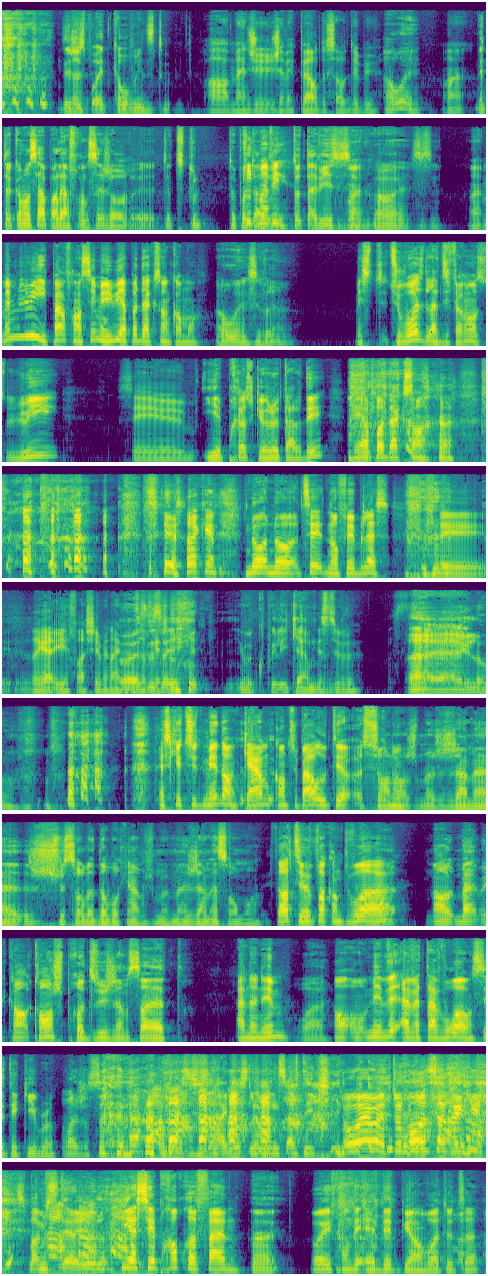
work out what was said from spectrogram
juste pour être compris du tout. Ah, man, j'avais peur de ça au début. Ah ouais? Ouais. Mais t'as commencé à parler en français, genre, euh, t'as tout. T'as pas Toute ta- ma vie. Toute ta vie, c'est ça? Ouais. Ouais, ouais, c'est ça. Ouais. Même lui, il parle français, mais lui, il a pas d'accent comme moi. Ah ouais, c'est vrai. Mais si tu- vois la différence. Lui, c'est, il est presque retardé, mais il n'a pas d'accent. c'est fucking nos, nos, tu sais, nos faiblesses. C'est, regarde, il est fâché maintenant. il va Ouais, ça. Il va couper les cams. Qu'est-ce que tu veux? Hey, hey, là. Est-ce que tu te mets dans le cam quand tu parles ou tu es sur Oh nous? non, je me jamais. Je suis sur le double cam, je me mets jamais sur moi. Toi, tu veux pas qu'on te voit, hein? Euh, non, mais quand, quand je produis, j'aime ça être. Anonyme? Ouais. On, on- mais avec ta voix, on sait t'es qui, bro. Ouais, je sais. Ouais, c'est ça. I guess le monde savent t'es qui. là. Ouais, ouais, tout le monde sait t'es qui. C'est pas mystérieux, là. Il a ses propres fans. Ouais. Ouais, ils font des edits puis envoient tout ça.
